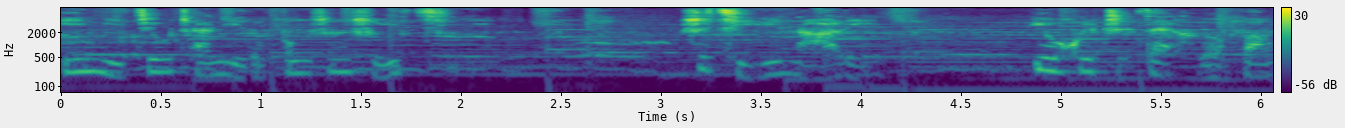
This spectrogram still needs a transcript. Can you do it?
与你纠缠里的风生水起，是起于哪里，又会止在何方？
